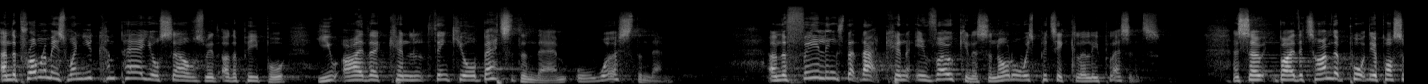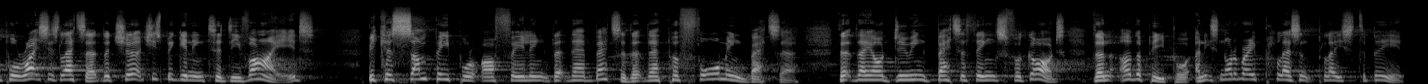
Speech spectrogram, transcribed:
And the problem is when you compare yourselves with other people, you either can think you're better than them or worse than them. And the feelings that that can invoke in us are not always particularly pleasant. And so by the time that Paul, the Apostle Paul writes his letter, the church is beginning to divide because some people are feeling that they're better, that they're performing better, that they are doing better things for God than other people. And it's not a very pleasant place to be in.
